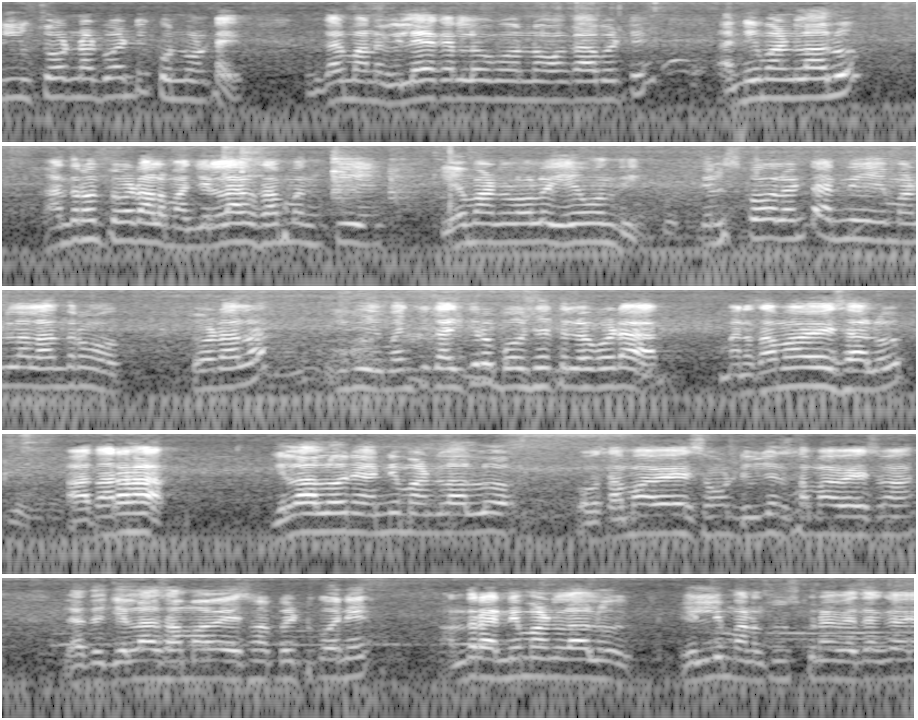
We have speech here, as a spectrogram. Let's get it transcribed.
ఇల్లు చూడనటువంటి కొన్ని ఉంటాయి. ఎందుకంటే మనం విలేకరులు ఉన్నాం కాబట్టి అన్ని మండలాలు అందరం చూడాలి. మన జిల్లాకు సంబంధించి ఏ మండలంలో ఏముంది? తెలుసుకోవాలంటే అన్ని మండలాలు అందరం చూడాలా. ఇది మంచి కల్చర్ భవిష్యత్తులో కూడా మన సమావేశాలు ఆ తరహా జిల్లాలోని అన్ని మండలాల్లో ఒక సమావేశం డివిజన్ సమావేశం లేదా జిల్లా సమావేశం పెట్టుకొని అందరూ అన్ని మండలాలు వెళ్ళి మనం చూసుకునే విధంగా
